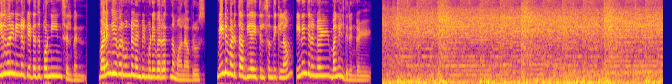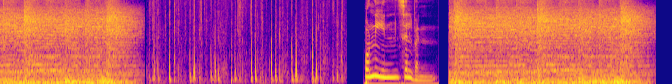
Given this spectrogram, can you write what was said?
இதுவரை நீங்கள் கேட்டது பொன்னியின் செல்வன். வழங்கியவர் உங்கள் அன்பின் முனைவர் ரத்னமாலா புரூஸ். மீண்டும் அடுத்த அத்தியாயத்தில் சந்திக்கலாம். இணைந்திருங்கள் மகிழ்ந்திருங்கள். பொன்னியின் செல்வன்.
